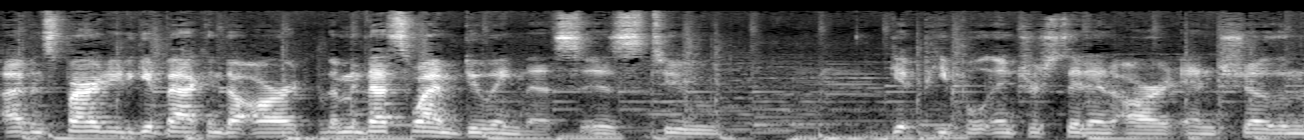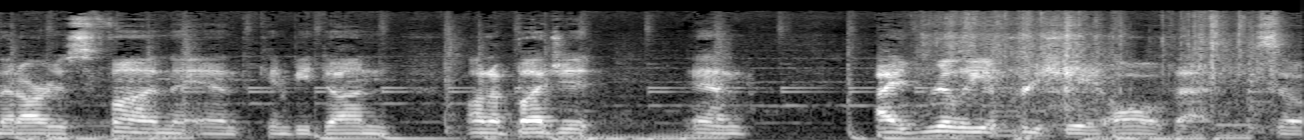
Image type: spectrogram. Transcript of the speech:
I've inspired you to get back into art. I mean, that's why I'm doing this is to get people interested in art and show them that art is fun and can be done on a budget. And I really appreciate all of that. So,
